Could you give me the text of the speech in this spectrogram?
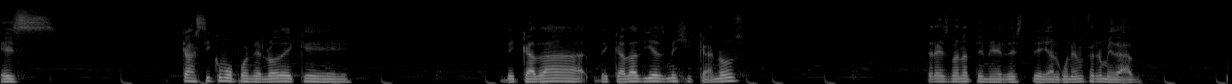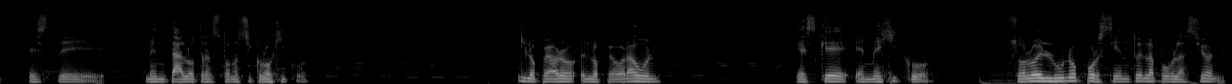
Es casi como ponerlo de que de cada de cada 10 mexicanos tres van a tener este alguna enfermedad este mental o trastorno psicológico. Y lo peor, lo peor aún es que en México solo el 1% de la población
